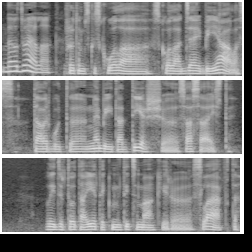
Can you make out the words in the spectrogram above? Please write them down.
daudz vēlāk. Protams, ka skolā, skolā dzēja bija jālasa tā varbūt eh, nebija tāda tieša eh, sasaiste. Līdz ar to tā ietekme ticamāk ir eh, slēpta.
